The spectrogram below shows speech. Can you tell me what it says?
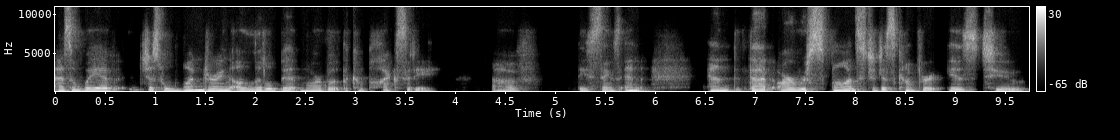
As a way of just wondering a little bit more about the complexity of these things. And and that our response to discomfort is to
